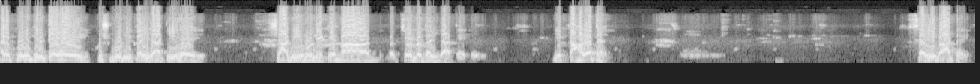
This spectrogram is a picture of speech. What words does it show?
अरे फूल खिलते हैं, खुशबू निकल जाती है, शादी होने के बाद बच्चे बदल जाते हैं. ये कहावत है। सही बात है।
